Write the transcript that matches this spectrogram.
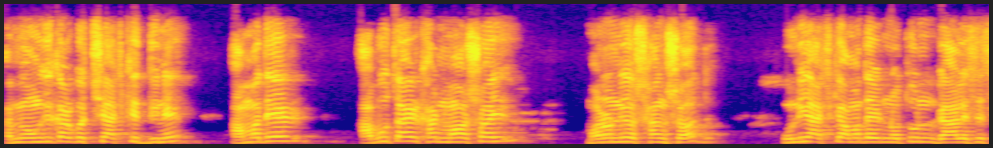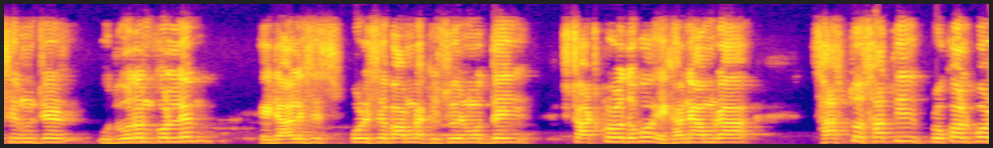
আমি অঙ্গীকার করছি আজকের দিনে। আমাদের আবু তাহের খান মহাশয়, মাননীয় সাংসদ, উনি আজকে আমাদের নতুন ডায়ালিসিস ইউনিটের উদ্বোধন করলেন। এই ডায়ালিসিস পরিষেবা আমরা কিছুদিনের মধ্যেই স্টার্ট করে দেবো। এখানে আমরা স্বাস্থ্যসাথী প্রকল্পর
